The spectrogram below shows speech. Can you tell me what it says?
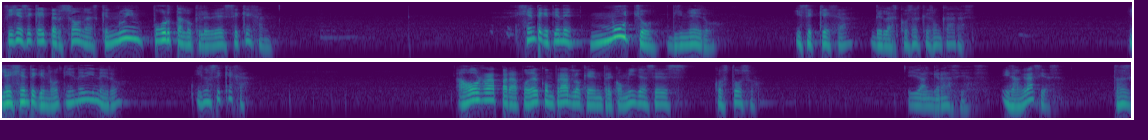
Fíjense que hay personas que no importa lo que le des, se quejan. Gente que tiene mucho dinero y se queja de las cosas que son caras. Y hay gente que no tiene dinero y no se queja. Ahorra para poder comprar lo que entre comillas es costoso. Y dan gracias. Y dan gracias. Entonces,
